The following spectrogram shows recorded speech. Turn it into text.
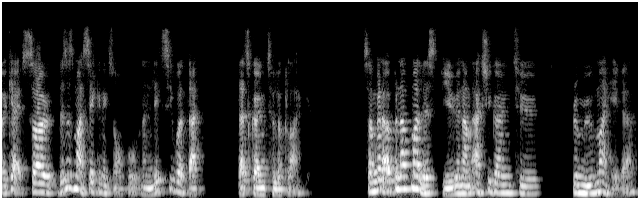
Okay, so this is my second example, and let's see what that, that's going to look like. So I'm going to open up my list view, and I'm actually going to remove my header.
